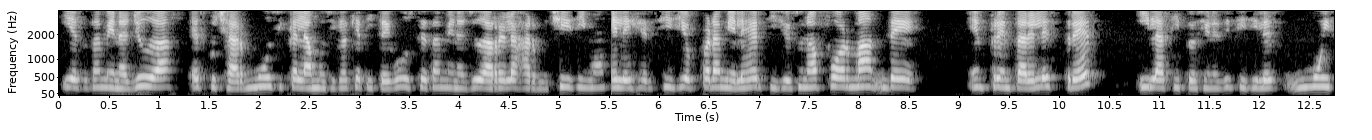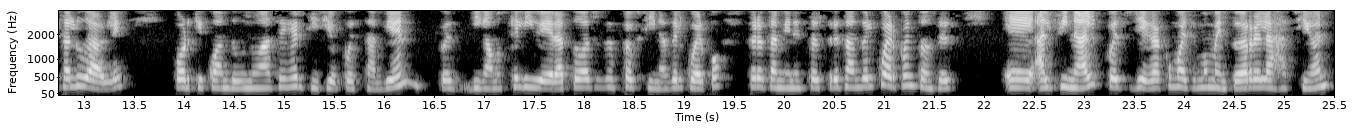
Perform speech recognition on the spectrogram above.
y eso también ayuda, escuchar música, la música que a ti te guste también ayuda a relajar muchísimo. El ejercicio, para mí el ejercicio es una forma de enfrentar el estrés y las situaciones difíciles muy saludable porque cuando uno hace ejercicio, pues también, pues digamos que libera todas esas toxinas del cuerpo, pero también está estresando el cuerpo, entonces eh, al final, pues llega como ese momento de relajación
